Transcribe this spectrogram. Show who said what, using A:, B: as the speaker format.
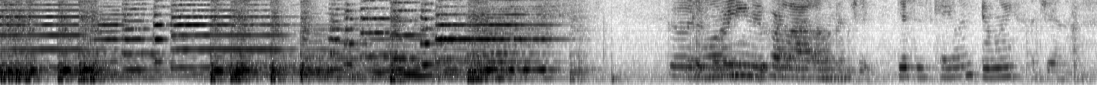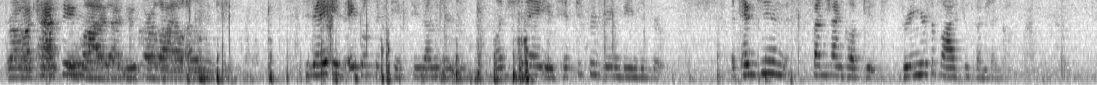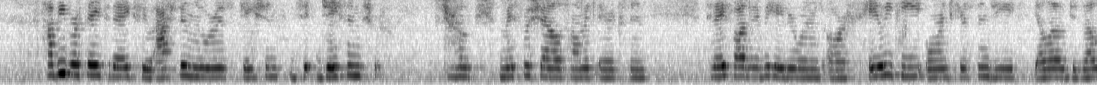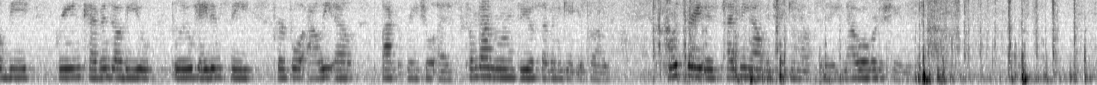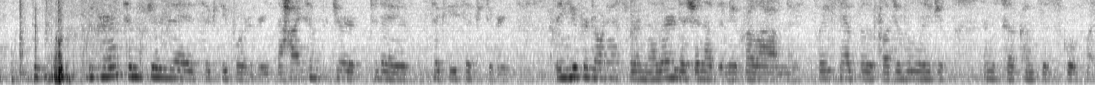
A: Good morning, New Carlisle Elementary. This is Kaylin,
B: Emily,
A: and Shannon,
B: broadcasting live at New Carlisle Elementary.
A: Today is April 16, 2013. Lunch today is hipster fruit, green beans, and fruit. Attention Sunshine Club kids, bring your supplies to Sunshine Club.
B: Happy birthday today to Ashton Lewis, Jason, J- Jason Strode, Miss Michelle, Thomas Erickson. Today's positive behavior winners are Haley P, Orange, Kirsten G, Yellow, Giselle V, Green, Kevin W, Blue, Hayden C, Purple, Ali L, Black, Rachel S. Come down to room 307 and get your prize. Fourth grade is typing out and checking out today. Now over to Shannon.
C: The current temperature today is 64 degrees. The high temperature today is 66 degrees. Thank you for joining us for another edition of the New Carlisle News. Please stand for the Pledge of Allegiance and the Tecumseh School Pledge.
